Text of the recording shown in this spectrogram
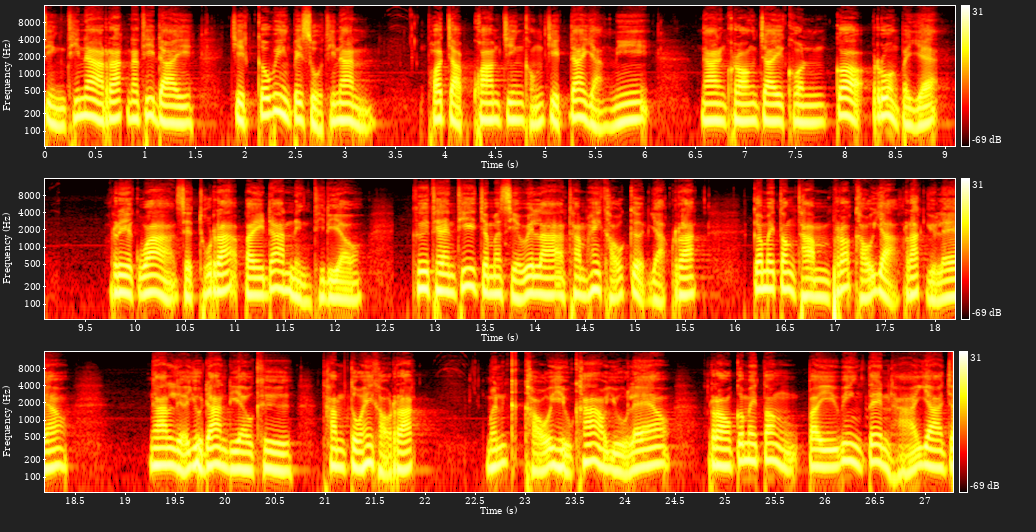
สิ่งที่น่ารักณที่ใด จิตก็วิ่งไปสู่ที่นั่น พอจับความจริงของจิตได้อย่างนี้ งานครองใจคนก็ร่วงไปแยะ เรียกว่าเสร็จธุระไปด้านหนึ่งทีเดียว คือแทนที่จะมาเสียเวลาทำให้เขาเกิดอยากรัก ก็ไม่ต้องทำเพราะเขาอยากรักอยู่แล้ว งานเหลืออยู่ด้านเดียวคือทำตัวให้เขารัก เหมือนเขาหิวข้าวอยู่แล้ว เราก็ไม่ต้องไปวิ่งเต้นหายาเจ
